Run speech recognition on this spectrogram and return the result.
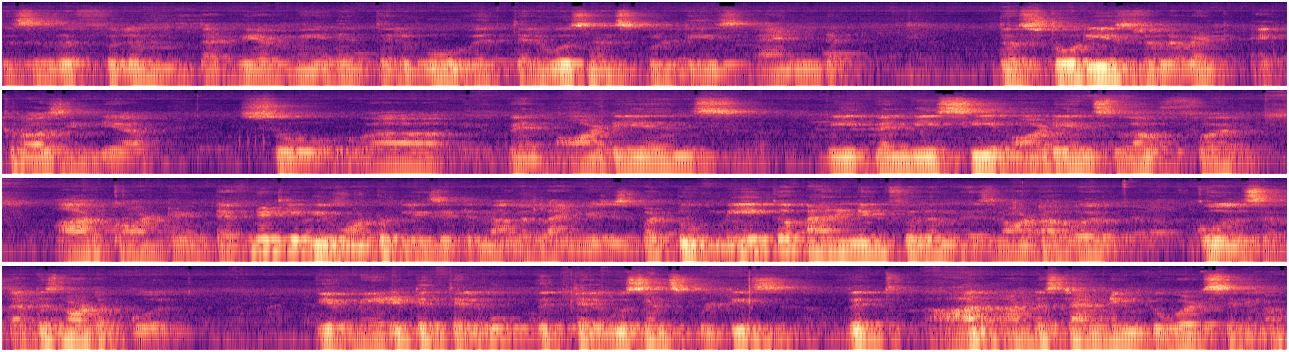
This is a film that we have made in Telugu with Telugu sensibilities and the story is relevant across India. So uh, when audience, we, when we see audience love for our content, definitely we want to release it in other languages. But to make a pan-Indian film is not our goal, sir. That is not a goal. We have made it in Telugu with Telugu sensibilities, with our understanding towards cinema.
